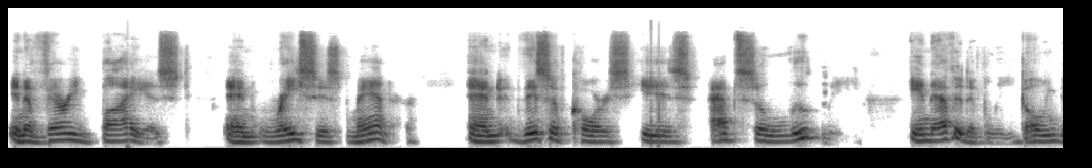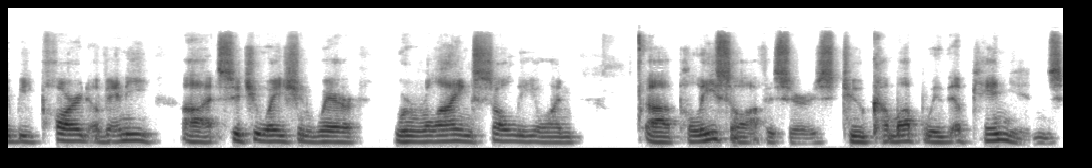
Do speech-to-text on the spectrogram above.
in a very biased and racist manner. And this, of course, is absolutely, inevitably going to be part of any uh, situation where we're relying solely on uh, police officers to come up with opinions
